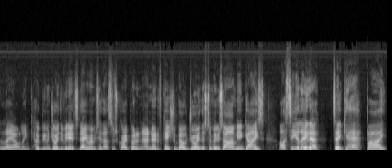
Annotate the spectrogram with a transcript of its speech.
layout link. Hope you've enjoyed the video today. Remember to hit that subscribe button and notification bell. Join the Sir Moose army. And guys, I'll see you later. Take care. Bye.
